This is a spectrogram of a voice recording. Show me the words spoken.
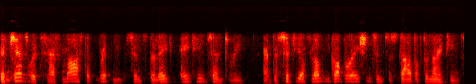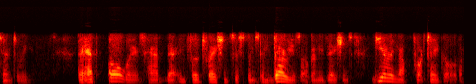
The Jesuits have mastered Britain since the late 18th century and the City of London Corporation since the start of the 19th century. They had always had their infiltration systems in various organizations gearing up for takeover.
